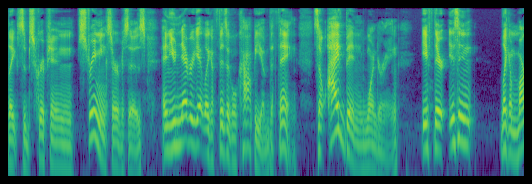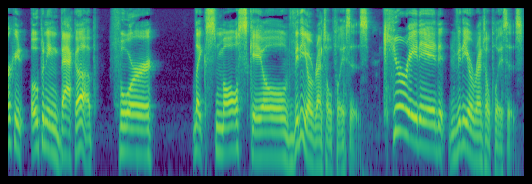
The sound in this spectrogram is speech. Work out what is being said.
like subscription streaming services, and you never get like a physical copy of the thing. So I've been wondering if there isn't like a market opening back up for like small scale video rental places, curated video rental places.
